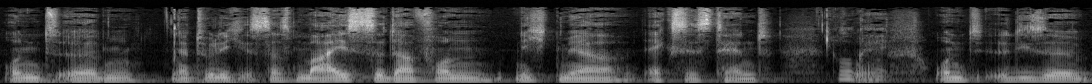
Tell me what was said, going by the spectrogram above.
Und ähm, natürlich ist das meiste davon nicht mehr existent. So. Okay. Und diese,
